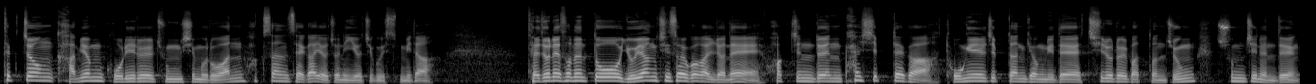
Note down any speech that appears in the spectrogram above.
특정 감염 고리를 중심으로 한 확산세가 여전히 이어지고 있습니다. 대전에서는 또 요양시설과 관련해 확진된 80대가 동일 집단 격리돼 치료를 받던 중 숨지는 등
